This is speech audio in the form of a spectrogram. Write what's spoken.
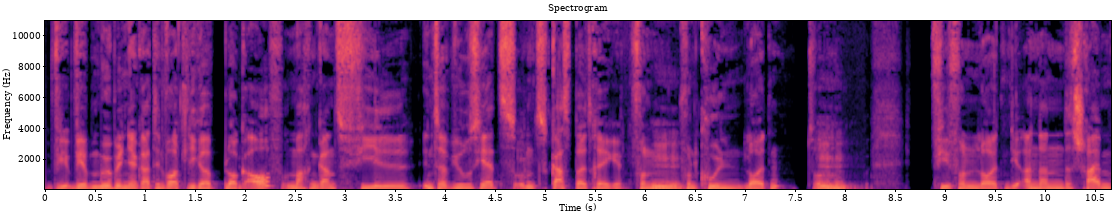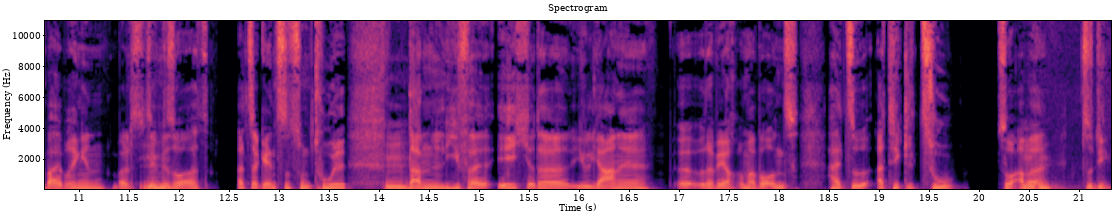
wir, wir möbeln ja gerade den Wortliga-Blog auf und machen ganz viel Interviews jetzt und Gastbeiträge von, mhm. von coolen Leuten. So, mhm. Viel von Leuten, die anderen das Schreiben beibringen, weil das mhm. sehen wir so als, als Ergänzung zum Tool. Mhm. Dann liefere ich oder Juliane äh, oder wer auch immer bei uns halt so Artikel zu. So, aber mhm. so die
